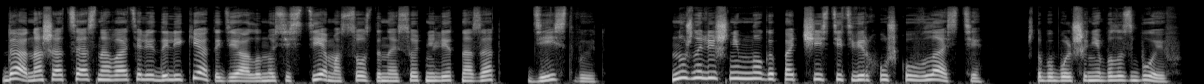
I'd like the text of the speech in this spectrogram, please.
Да, наши отцы-основатели далеки от идеала, но система, созданная сотни лет назад – действует. Нужно лишь немного подчистить верхушку власти, чтобы больше не было сбоев.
